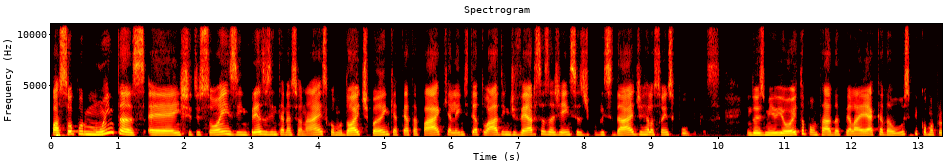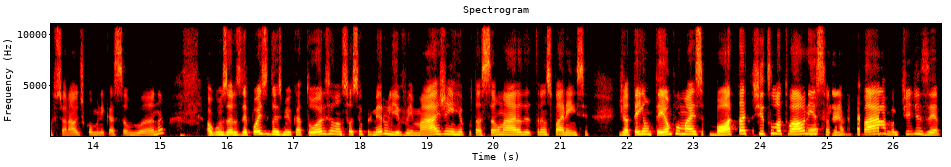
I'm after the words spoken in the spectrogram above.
passou por muitas eh, instituições e empresas internacionais, como Deutsche Bank, a Tetra Pak, além de ter atuado em diversas agências de publicidade e relações públicas. Em 2008, apontada pela ECA da USP como profissional de comunicação do ano, Alguns anos depois, em 2014, lançou seu primeiro livro, Imagem e Reputação na Área da Transparência. Já tem um tempo, mas bota título atual nisso, né? Bah, vou te dizer.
